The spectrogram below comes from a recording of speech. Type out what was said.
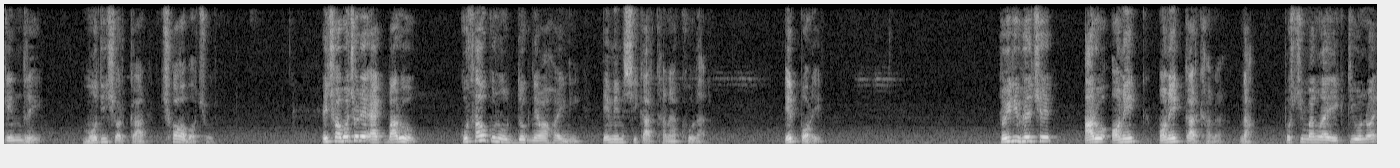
কেন্দ্রে মোদী সরকার ছ বছর। এই ছ বছরে একবারও কোথাও কোনো উদ্যোগ নেওয়া হয়নি এমএমসি কারখানা খোলার। এরপরে তৈরি হয়েছে আরও অনেক অনেক কারখানা। না পশ্চিমবাংলায় একটিও নয়,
